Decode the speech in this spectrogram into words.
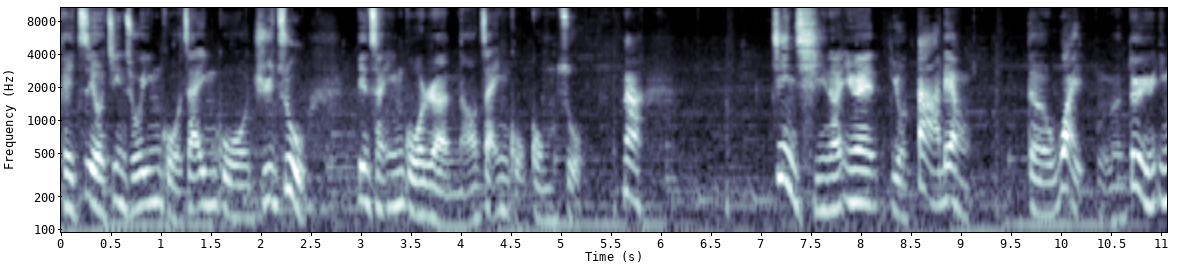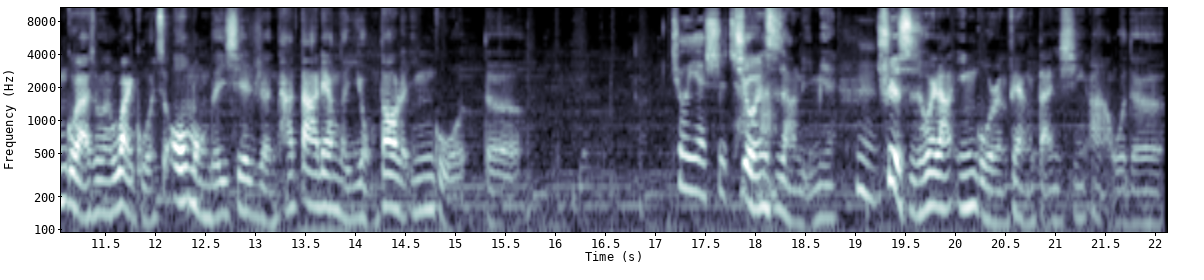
可以自由进出英国，在英国居住，变成英国人，然后在英国工作。那近期呢，因为有大量的外，对于英国来说呢，外国是欧盟的一些人，他大量的涌到了英国的就业市场，就业市场里面，嗯。确实会让英国人非常担心啊，我的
